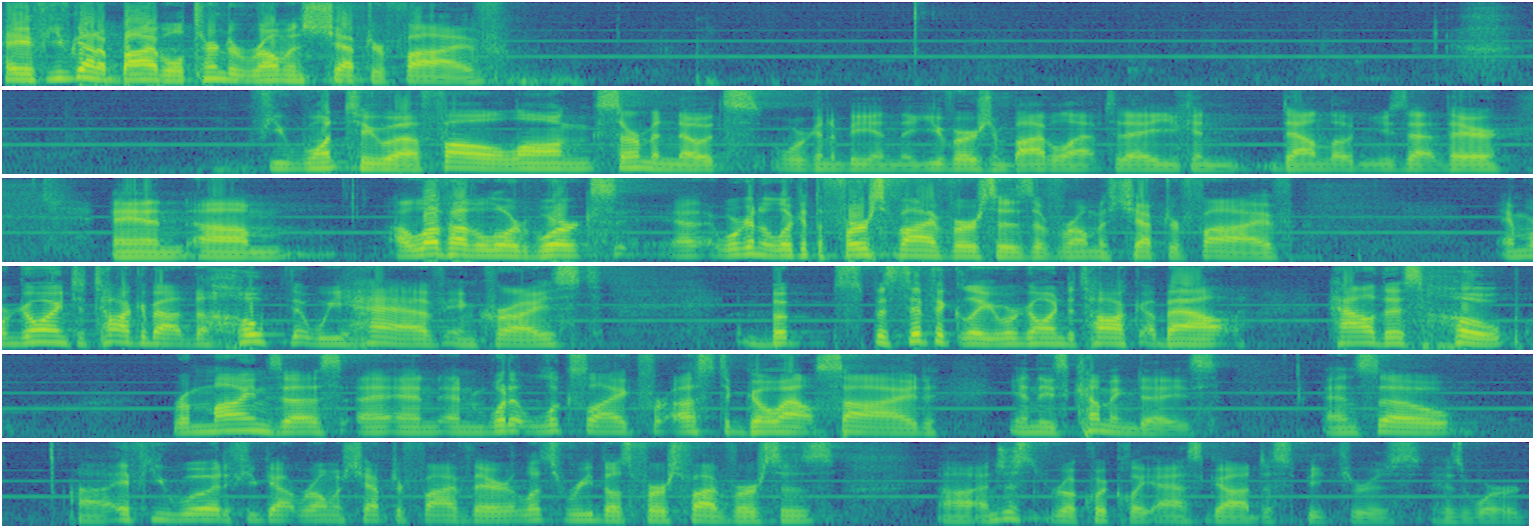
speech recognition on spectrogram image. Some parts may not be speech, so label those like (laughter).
Hey, if you've got a Bible, turn to Romans chapter 5. If you want to uh, follow along sermon notes, we're going to be in the YouVersion Bible app today. You can download and use that there. And um, I love how the Lord works. Uh, we're going to look at the first five verses of Romans chapter 5, and we're going to talk about the hope that we have in Christ. But specifically, we're going to talk about how this hope reminds us and, and what it looks like for us to go outside in these coming days. And so, uh, if you would, if you've got Romans chapter 5 there, let's read those first five verses uh, and just real quickly ask God to speak through his, his word.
